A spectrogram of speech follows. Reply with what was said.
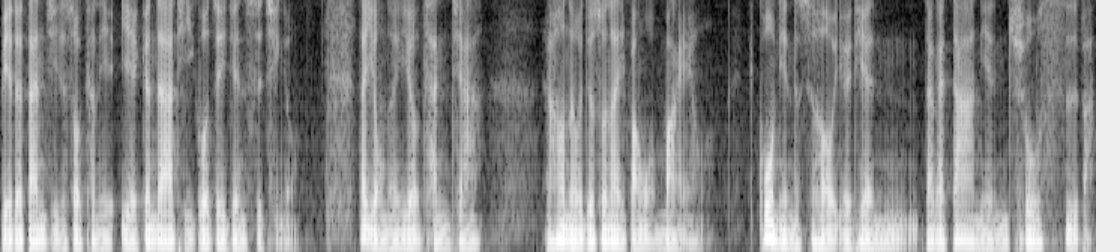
别的单集的时候，可能也也跟大家提过这件事情哦。那永能也有参加，然后呢，我就说那你帮我卖哦。过年的时候，有一天大概大年初四吧，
